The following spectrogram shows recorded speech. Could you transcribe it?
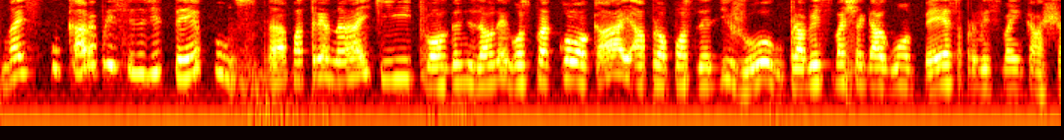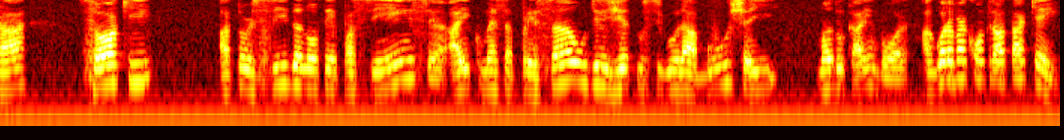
Mas o cara precisa de tempos pra treinar a equipe, pra organizar o negócio, pra colocar a proposta dele de jogo, pra ver se vai chegar alguma peça, pra ver se vai encaixar. Só que a torcida não tem paciência, aí começa a pressão, o dirigente não segura a bucha e manda o cara embora. Agora vai contratar quem?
